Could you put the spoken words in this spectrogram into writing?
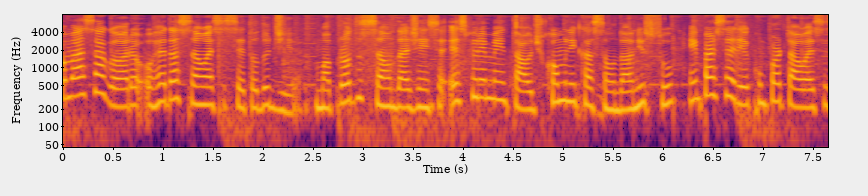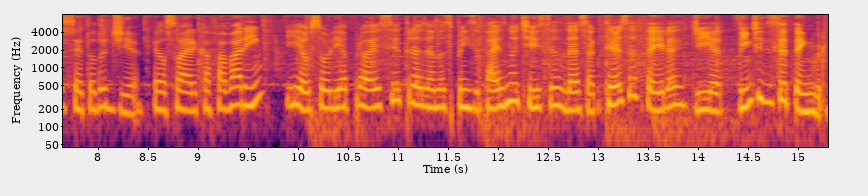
Começa agora o Redação SC Todo Dia, uma produção da Agência Experimental de Comunicação da Unisul em parceria com o portal SC Todo Dia. Eu sou Erika Favarim. E eu sou Lia Preuss, trazendo as principais notícias dessa terça-feira, dia 20 de setembro.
